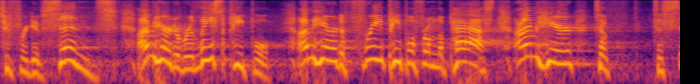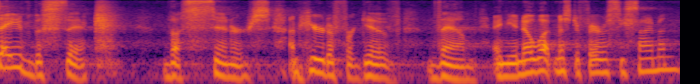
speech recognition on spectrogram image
to forgive sins. I'm here to release people. I'm here to free people from the past. I'm here to, to save the sick, the sinners. I'm here to forgive them. And you know what, Mr. Pharisee Simon?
